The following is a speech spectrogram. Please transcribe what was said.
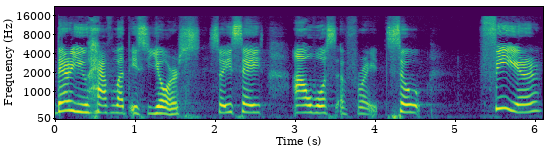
there you have what is yours." So he says, I was afraid. So fear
